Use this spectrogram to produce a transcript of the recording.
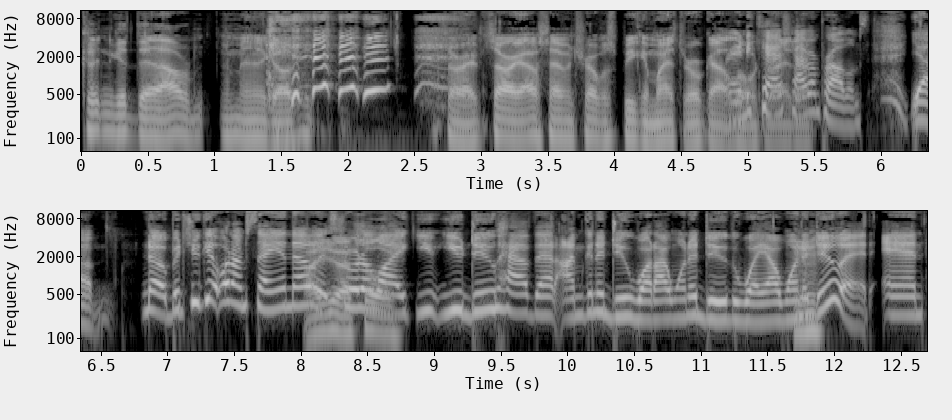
couldn't get that out a minute ago. Sorry, Sorry, I was having trouble speaking. My throat got Randy a little Cash having problems. Yeah. No, but you get what I'm saying though. it's sort of like you you do have that I'm going to do what I want to do the way I want to mm-hmm. do it. And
